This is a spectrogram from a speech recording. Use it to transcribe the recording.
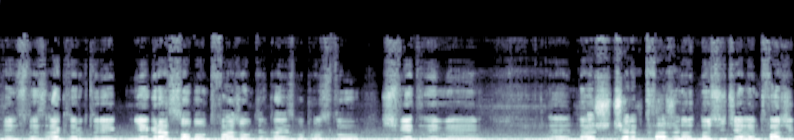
Więc to jest aktor, który nie gra sobą twarzą, tylko jest po prostu świetnym y, e, na- Nosicielem twarzy. no, nosicielem twarzy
